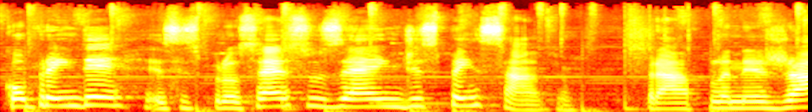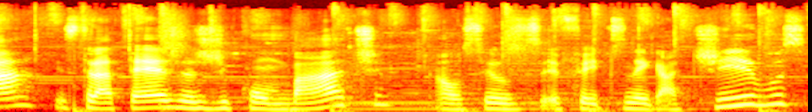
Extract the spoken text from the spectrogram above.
Compreender esses processos é indispensável para planejar estratégias de combate aos seus efeitos negativos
